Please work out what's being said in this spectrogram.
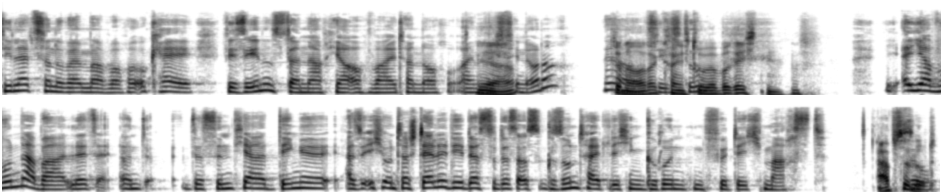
Die letzte Novemberwoche, okay. Wir sehen uns danach ja auch weiter noch ein ja. bisschen, oder? Ja, genau, da kann ich du? drüber berichten. Ja, wunderbar. Und das sind ja Dinge, also ich unterstelle dir, dass du das aus gesundheitlichen Gründen für dich machst. Absolut. So.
